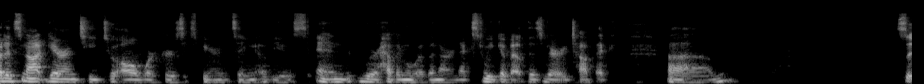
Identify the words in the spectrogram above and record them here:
but it's not guaranteed to all workers experiencing abuse. And we're having a webinar next week about this very topic. Um, so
